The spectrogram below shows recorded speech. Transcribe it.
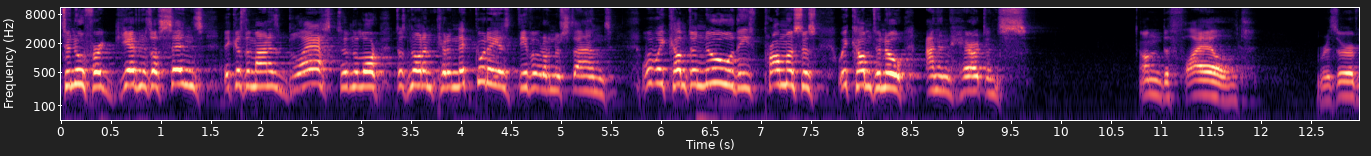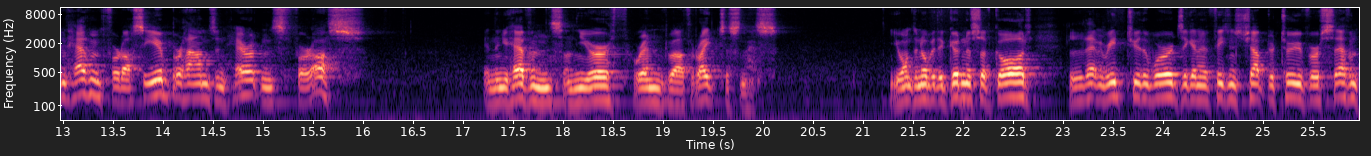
to know forgiveness of sins because the man is blessed whom the Lord does not impute iniquity, as David would understand. When we come to know these promises, we come to know an inheritance undefiled, reserved in heaven for us, Abraham's inheritance for us. In the new heavens and the new earth wherein dwelleth righteousness. You want to know about the goodness of God? Let me read to you the words again in Ephesians chapter 2, verse 7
